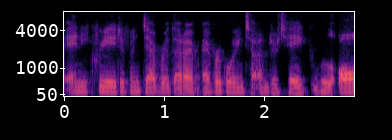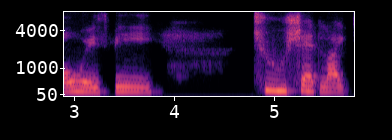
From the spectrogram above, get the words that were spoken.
any creative endeavor that I'm ever going to undertake, will always be to shed light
